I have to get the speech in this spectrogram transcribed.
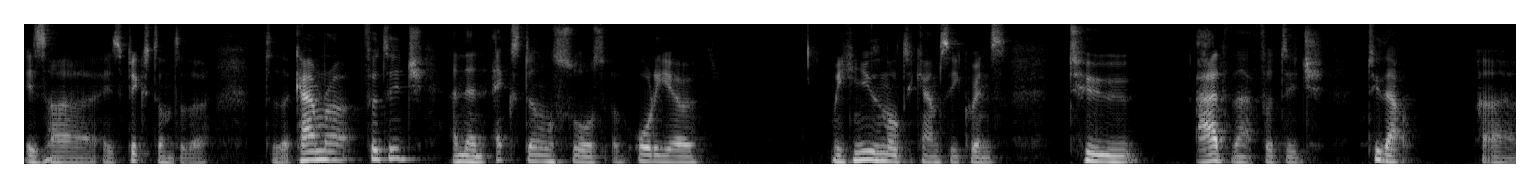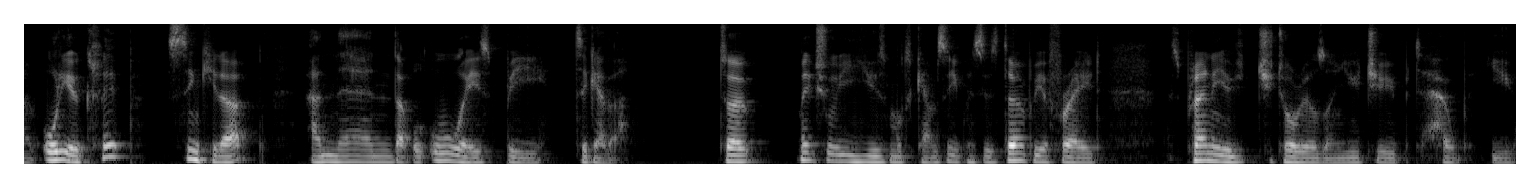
is uh, is fixed onto the to the camera footage, and then external source of audio. We can use a multicam sequence to add that footage to that uh, audio clip, sync it up, and then that will always be together. So make sure you use multicam sequences. Don't be afraid there's plenty of tutorials on YouTube to help you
